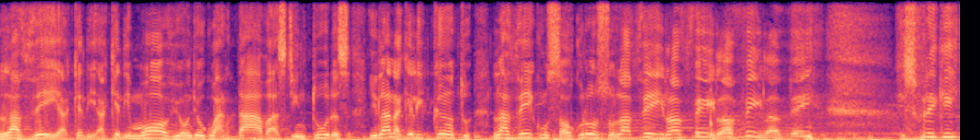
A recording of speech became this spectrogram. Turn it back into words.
Lavei aquele, aquele móvel onde eu guardava as tinturas e lá naquele canto lavei com sal grosso, lavei, lavei, lavei, lavei. Esfreguei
